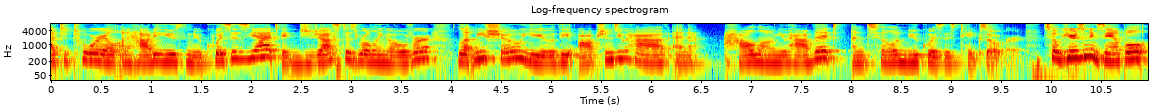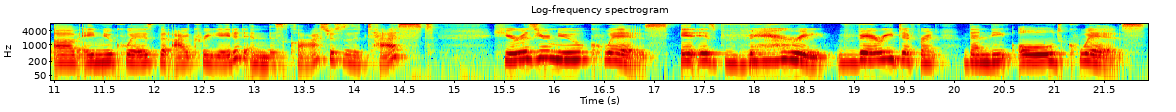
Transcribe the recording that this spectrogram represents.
a tutorial on how to use the new quizzes yet. It just is rolling over. Let me show you the options you have and how long you have it until new quizzes takes over. So here's an example of a new quiz that I created in this class just as a test. Here is your new quiz. It is very, very different than the old quiz.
